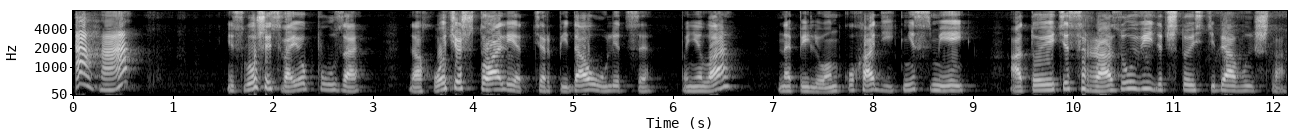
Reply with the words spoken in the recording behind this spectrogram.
«Ага». «И слушай свое пузо. Захочешь в туалет, терпи до улицы. Поняла? На пеленку ходить не смей, а то эти сразу увидят, что из тебя вышло».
